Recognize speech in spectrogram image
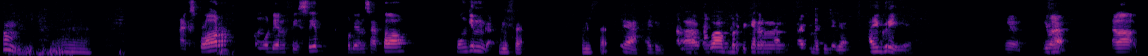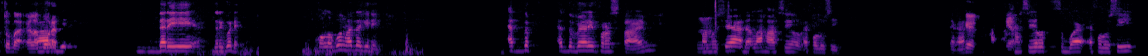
Hmm. explore kemudian visit kemudian settle. Mungkin nggak? Bisa. Bisa. Ya yeah, I do. Uh, gua berpikir itu juga. I agree ya. Yeah. gimana? Ela, coba elaborate. uh, dari dari gue deh. Kalau gue ngeliatnya gini. At the at the very first time hmm. manusia adalah hasil evolusi ya kan okay. yeah. hasil sebuah evolusi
